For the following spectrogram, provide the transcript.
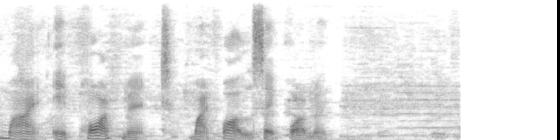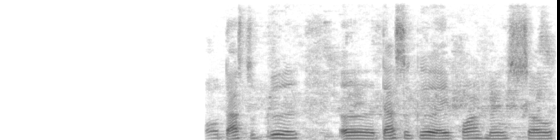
my apartment, my father's apartment. Oh, that's a good, uh, that's a good apartment. So,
